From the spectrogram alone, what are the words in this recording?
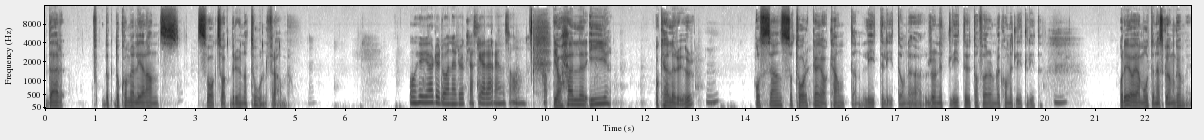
Där, då, då kommer lerans svagt, svagt bruna ton fram. Och hur gör du då när du glaserar en sån kopp? Jag häller i och häller ur. Mm. Och sen så torkar jag kanten lite, lite om det har runnit lite utanför eller om det har kommit lite, lite. Mm. Och det gör jag mot den här skumgummi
